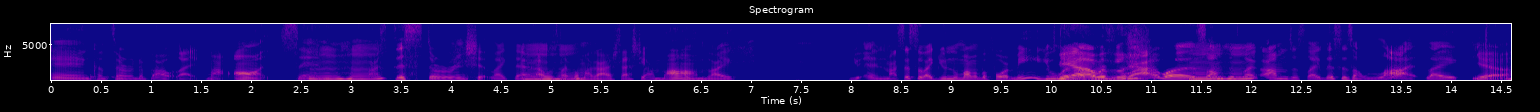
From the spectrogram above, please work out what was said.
And concerned about like my aunts and my Mm-hmm. sister and shit like that. I was like, oh my gosh, that's your mom. Like you and my sister, like you knew mama before me. You were Yeah, I was before li- I was. So I'm just Mhm. like, I'm just like, this is a lot. Like Yeah.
